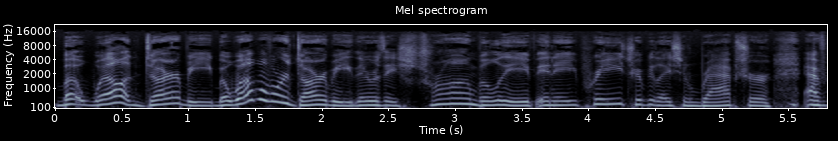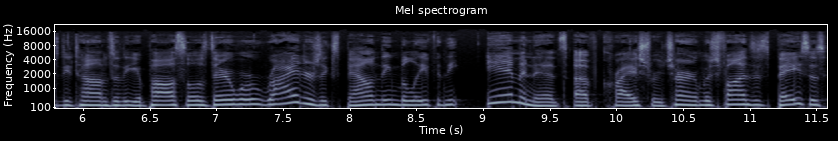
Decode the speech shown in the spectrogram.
but well, Darby, but well before Darby, there was a strong belief in a pre tribulation rapture. After the times of the apostles, there were writers expounding belief in the imminence of Christ's return, which finds its basis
